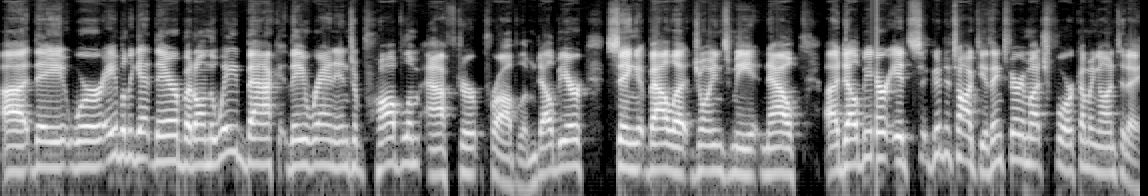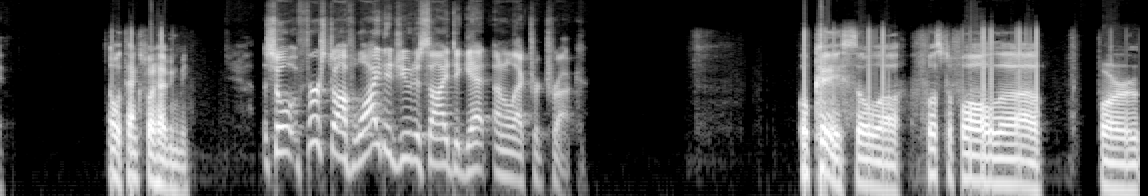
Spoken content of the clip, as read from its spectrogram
Uh, they were able to get there, but on the way back, they ran into problem after problem. Dalbir Singh Bala joins me now. Uh, Dalbir, it's good to talk to you. Thanks very much for coming on today. Oh, thanks for having me. So, first off, why did you decide to get an electric truck? Okay, so uh, first of all, uh, for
